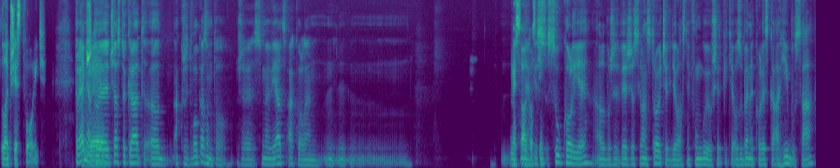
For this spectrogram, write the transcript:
lepšie stvoriť. Pre mňa Takže... to je častokrát uh, akože dôkazom toho, že sme viac ako len meso a kosti. súkolie, alebo že vieš, že si len strojček, kde vlastne fungujú všetky tie ozubené koleska a hýbu sa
